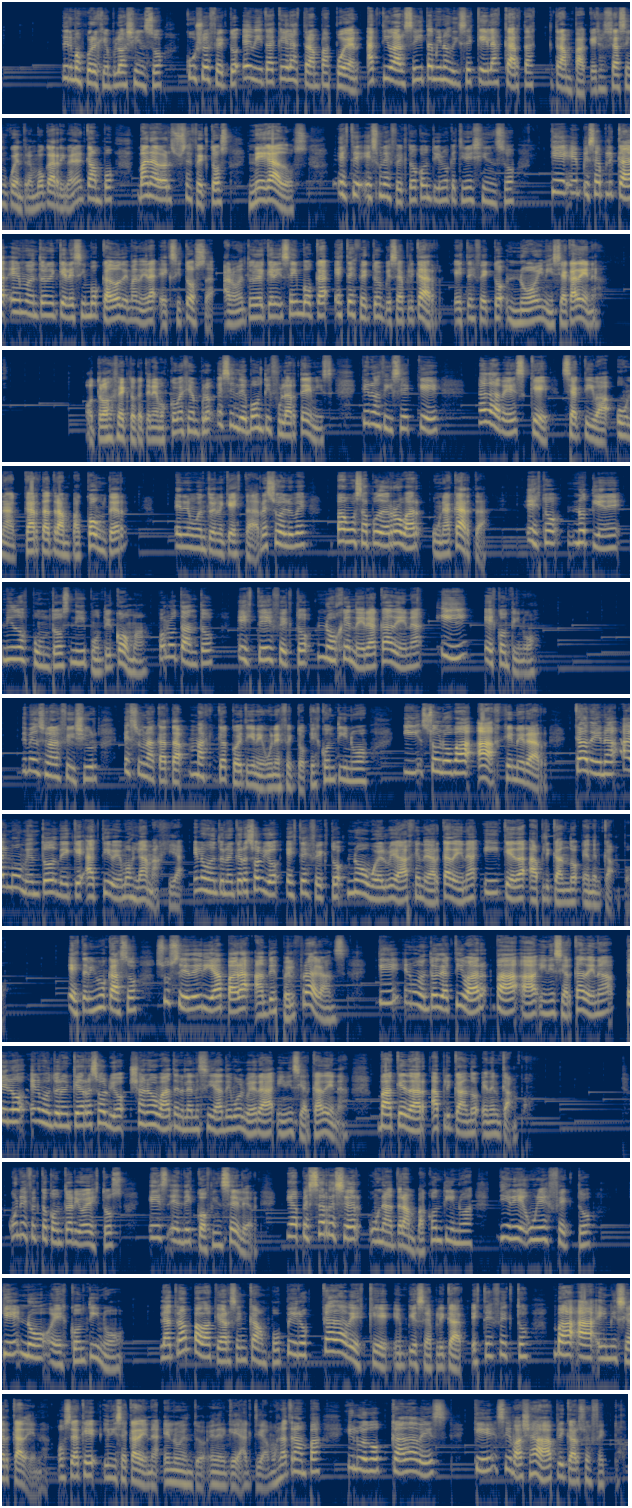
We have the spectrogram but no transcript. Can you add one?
Tenemos por ejemplo a Shinzo, cuyo efecto evita que las trampas puedan activarse y también nos dice que las cartas trampa que ya se encuentran boca arriba en el campo van a ver sus efectos negados. Este es un efecto continuo que tiene Shinzo que empieza a aplicar en el momento en el que él es invocado de manera exitosa. Al momento en el que se invoca, este efecto empieza a aplicar. Este efecto no inicia cadena. Otro efecto que tenemos como ejemplo es el de Bountiful Artemis, que nos dice que Cada vez que se activa una carta trampa counter, en el momento en el que esta resuelve, vamos a poder robar una carta. Esto no tiene ni dos puntos ni punto y coma, por lo tanto, este efecto no genera cadena y es continuo. Dimensional Fissure es una carta mágica que tiene un efecto que es continuo y solo va a generar cadena al momento de que activemos la magia. En el momento en el que resolvió, este efecto no vuelve a generar cadena y queda aplicando en el campo. Este mismo caso sucedería para Anti-Spell que en el momento de activar va a iniciar cadena, pero en el momento en el que resolvió ya no va a tener la necesidad de volver a iniciar cadena, va a quedar aplicando en el campo. Un efecto contrario a estos es el de Coffin Seller, que a pesar de ser una trampa continua, tiene un efecto que no es continuo. La trampa va a quedarse en campo, pero cada vez que empiece a aplicar este efecto, va a iniciar cadena. O sea que inicia cadena en el momento en el que activamos la trampa y luego cada vez que se vaya a aplicar su efecto.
